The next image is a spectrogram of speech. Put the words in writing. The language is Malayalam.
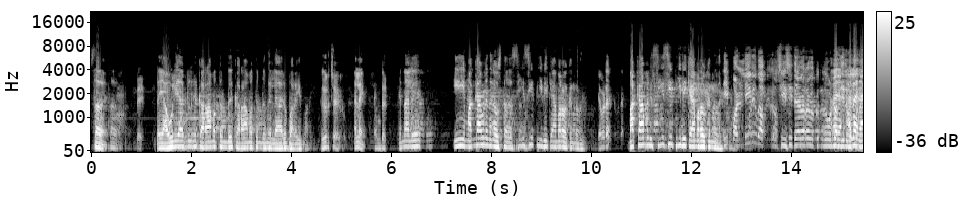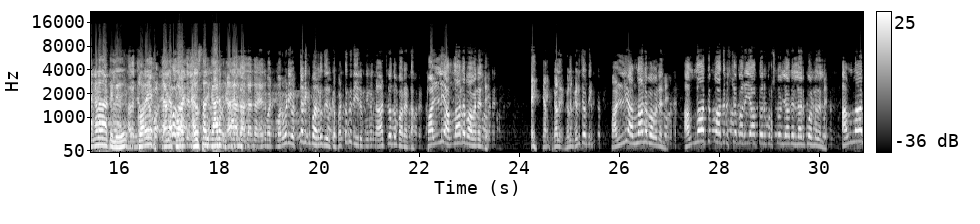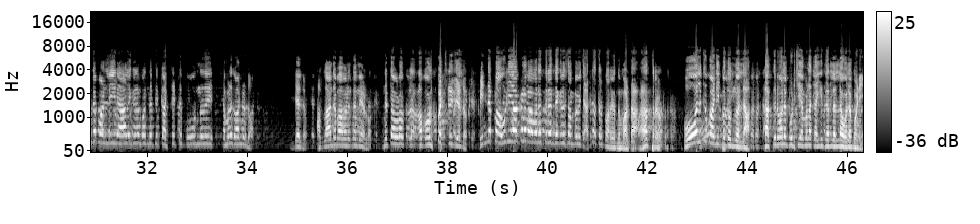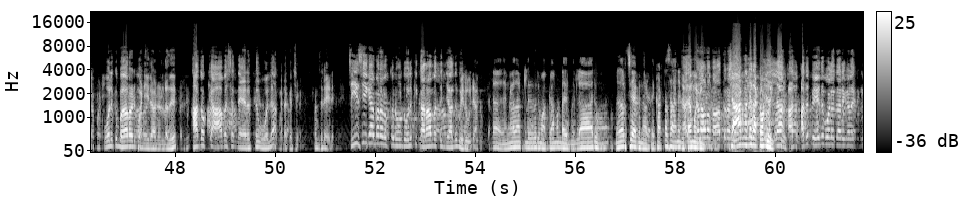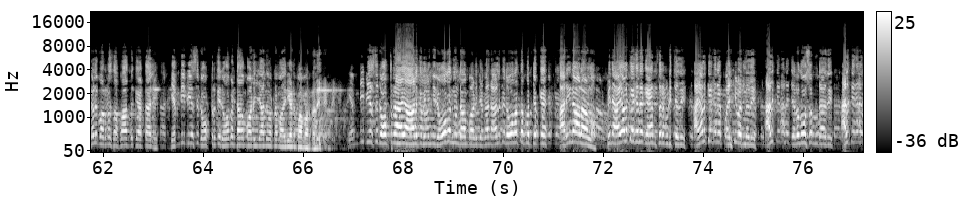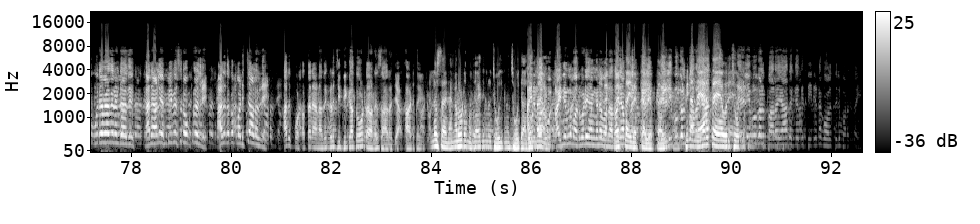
സാറേ ഔലിയാക്കൾക്ക് കറാമത്തുണ്ട് കറാമത്തുണ്ട് എന്ന് എല്ലാവരും പറയുന്നു. തീർച്ചയായിട്ടും. അല്ലേ? ഉണ്ട്. എന്നാൽ ഈ മക്കാമിൽ തന്നെ ഉസ്താദ് C C T V camera വെക്കുന്നത്? എവിടെ? മക്കാമിൽ C C T V camera വെക്കുന്നത്? ഈ പള്ളിയിൽ സി സി ക്യാമറ വെക്കുന്നത് അല്ല, ഞങ്ങളുടെ നാട്ടിൽ കുറെ അല്ല ഉസ്താദ് കാര്യം മറുപടി ഒറ്റടിക്ക് പറഞ്ഞു തീർക്കാം. പെട്ടെന്ന് തീരും. നിങ്ങൾ നാട്ടിലൊന്നും പറയണ്ട. പള്ളി അള്ളാന്റെ ഭവനല്ലേ? നിങ്ങൾ പള്ളി അള്ളാന്റെ ഭവനല്ലേ? അള്ളാഹ്ക്ക് ഇപ്പൊ അദൃശ്യം അറിയാത്ത ഒരു പ്രശ്നമില്ലാതെ എല്ലാവർക്കും പറഞ്ഞതല്ലേ? അള്ളാന്റെ പള്ളിയിൽ ആളെങ്കിലും വന്നിട്ട് കട്ടിട്ട് പോകുന്നത് നമ്മൾ കാണുന്നുണ്ടോ? ഇല്ലല്ലോ. അള്ളാന്റെ ഭവനം തന്നെയാണോ? എന്നിട്ട് അവിടെ അബോധപ്പെട്ടില്ലല്ലോ പിന്നെ ഇപ്പൊ ഔലിയാക്കളെ ഭവനത്തിൽ എന്തെങ്കിലും സംഭവിച്ചാൽ അത് അത്ര പറയൊന്നും വേണ്ട. അത്രേ ഉള്ളൂ. ഓലക്ക് പണി ഇപ്പൊ ഇതൊന്നുമല്ല. കക്കിനോലെ പിടിച്ച് നമ്മളെ കൈ തരലല്ല ഓല പണി. ഓലക്ക് വേറൊരു പണിയിലാണുള്ളത് അതൊക്കെ ആവശ്യം നേരത്ത് ഓൽ അങ്ങനെയൊക്കെ ചെയ്യും. മനസ്സിലായില്ലേ? സി സി ക്യാമറ വെക്കുന്നതുകൊണ്ട് ഓലക്ക് കറാമത്തില്ലാന്ന് വരൂല. അല്ല ഞങ്ങളുടെ നാട്ടിൽ ഒരു മക്കാമുണ്ടായിരുന്നു എല്ലാരും നേർച്ചയാക്കുന്ന നടത്തി. കട്ട സാധനം കിട്ടാൻ വേണ്ടി. കട്ടോണ്ട് അത് അതിപ്പോ ഏതുപോലെ നിങ്ങൾ നിങ്ങൾ പറഞ്ഞ സഭാത്ത് കേട്ടാൽ എം ബി ബി എസ് ഡോക്ടർക്ക് രോഗം ഉണ്ടാകാൻ പാടില്ല എന്ന് പറഞ്ഞ മാതിരിയാണ് ഇപ്പൊ പറഞ്ഞത്. എം ബി ബി എസ് ഡോക്ടറായ ആൾക്ക് പിന്നെ ഇനി രോഗമൊന്നും ഉണ്ടാവാൻ പാടില്ല. കാരണം ആൾക്ക് രോഗത്തെ പറ്റിയൊക്കെ അറിയുന്ന ആളാണല്ലോ. പിന്നെ അയാൾക്ക് എങ്ങനെ ക്യാൻസർ പിടിച്ചത്? അയാൾക്ക് എങ്ങനെ പനി വന്നത്? ആൾക്ക് എങ്ങനെ ജലദോഷം ഉണ്ടായത്? ആൾക്ക് എങ്ങനെ ഊരവേദന ഉണ്ടായത്? കാരണം ആൾ എം ബി ബി എസ് ഡോക്ടറല്ലേ അയാൾ ഇതൊക്കെ പഠിച്ച ആളല്ലേ. അത് പൊട്ടത്തനാണ് അത് നിങ്ങൾ ചിന്തിക്കാത്തതുകൊണ്ടാണ് സാറല്ല അടുത്ത ഹലോ അല്ല ഉസ്താദ് ഞങ്ങളോട് മുജാഹിദികൾ ചോദിക്കുന്ന ചോദ്യം അതിന് നമ്മൾ മറുപടി അങ്ങനെ പറഞ്ഞു പിന്നെ പറയാതെ- നേരത്തെ ഒരു ചോദ്യം- തെളിവുകൾ പറയാതെ കോലത്തിൽ പറഞ്ഞു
